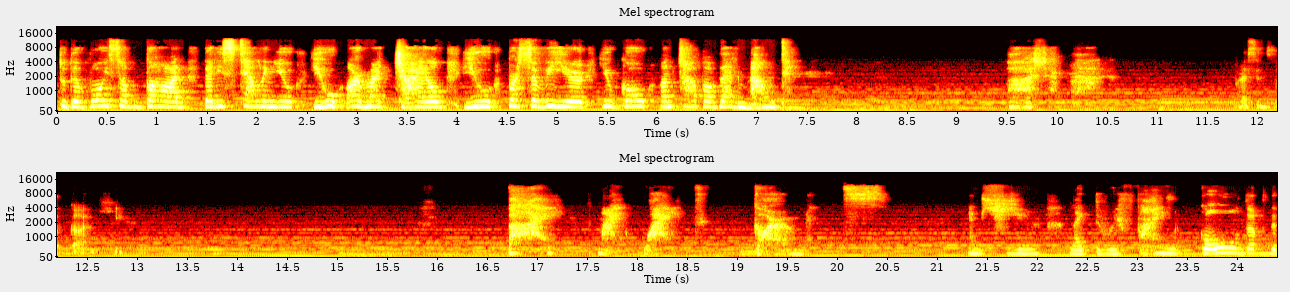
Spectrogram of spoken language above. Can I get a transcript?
to the voice of God that is telling you, You are my child, you persevere, you go on top of that mountain. Oh, presence of God here. Buy my white garment and here like the refined gold of the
